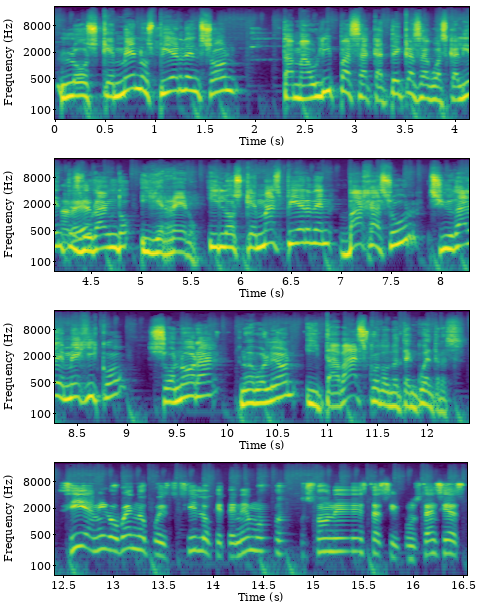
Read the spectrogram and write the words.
Los que menos pierden son Tamaulipas, Zacatecas, Aguascalientes. Durango y Guerrero. Y los que más pierden, Baja Sur, Ciudad de México, Sonora, Nuevo León y Tabasco, donde te encuentras. Sí, amigo, bueno, pues sí, lo que tenemos son estas circunstancias,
